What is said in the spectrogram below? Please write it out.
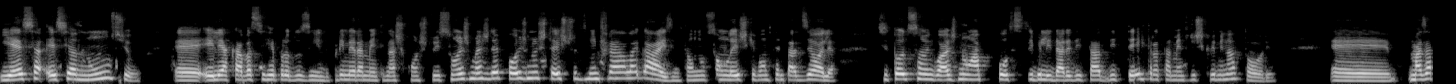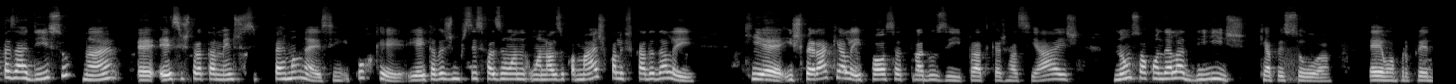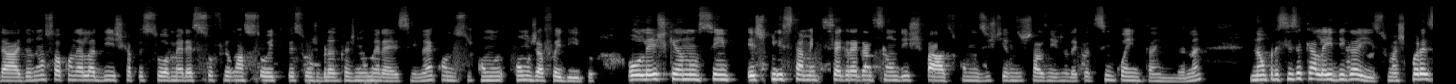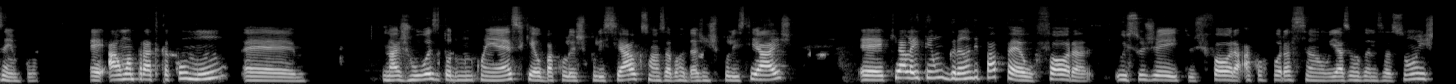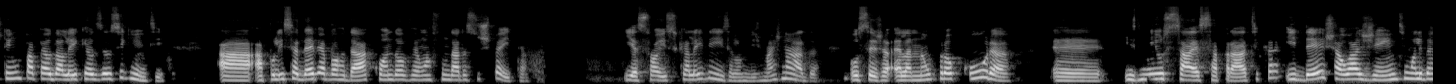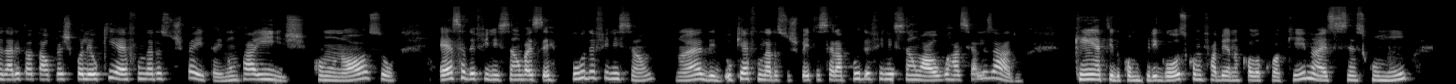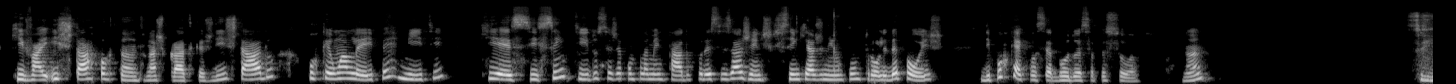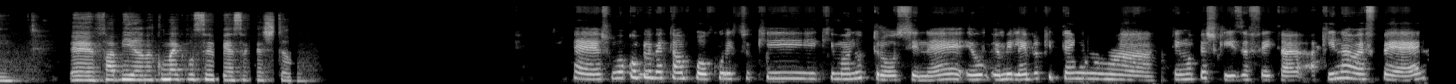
E esse, esse anúncio, é, ele acaba se reproduzindo primeiramente nas constituições, mas depois nos textos infralegais. Então, são leis que vão tentar dizer, olha, se todos são iguais, não há possibilidade de, de ter tratamento discriminatório. É, mas apesar disso, né, é, esses tratamentos permanecem. E por quê? E aí talvez a gente precise fazer uma, uma análise mais qualificada da lei, que é esperar que a lei possa traduzir práticas raciais, não só quando ela diz que a pessoa é uma propriedade, ou não só quando ela diz que a pessoa merece sofrer um açoite, pessoas brancas não merecem, né? Quando, como, como já foi dito. Ou leis que anunciem explicitamente segregação de espaços, como existia nos Estados Unidos na década de 50 ainda, né? Não precisa que a lei diga isso, mas, por exemplo, é, há uma prática comum é, nas ruas, e todo mundo conhece, que é o baculejo policial, que são as abordagens policiais, é, que a lei tem um grande papel, fora os sujeitos, fora a corporação e as organizações, tem um papel da lei que é dizer o seguinte: a, a polícia deve abordar quando houver uma fundada suspeita. E é só isso que a lei diz, ela não diz mais nada. Ou seja, ela não procura é, esmiuçar essa prática e deixa ao agente uma liberdade total para escolher o que é fundada suspeita. E num país como o nosso, essa definição vai ser, por definição, não é? De, o que é fundada suspeita será, por definição, algo racializado. Quem é tido como perigoso, como Fabiana colocou aqui, não é? esse senso comum, que vai estar, portanto, nas práticas de Estado, porque uma lei permite que esse sentido seja complementado por esses agentes, sem que haja nenhum controle depois de por que, que você abordou essa pessoa, né? Sim. É, Fabiana, como é que você vê essa questão? É, acho que vou complementar um pouco isso que, que Mano trouxe, né? Eu, eu me lembro que tem uma, tem uma pesquisa feita aqui na UFPE,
